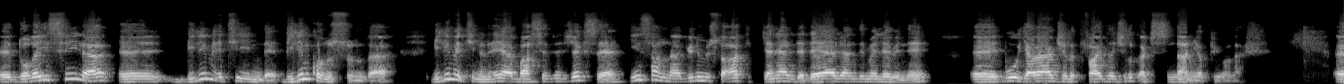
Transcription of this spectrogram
E, dolayısıyla e, bilim etiğinde, bilim konusunda bilim etiğinin eğer bahsedilecekse insanlar günümüzde artık genelde değerlendirmelerini e, bu yararcılık, faydacılık açısından yapıyorlar. E,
